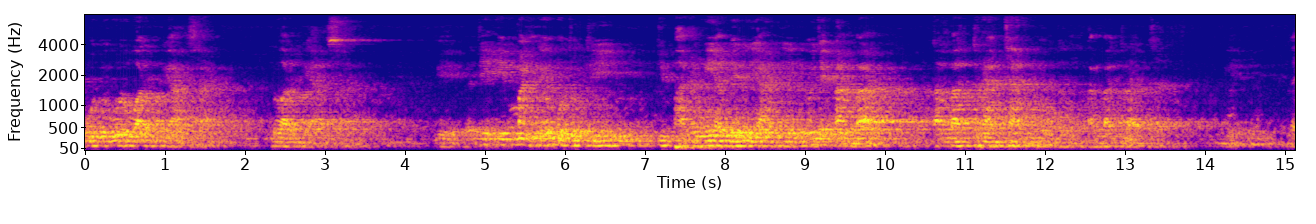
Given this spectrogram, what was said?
Itu luar biasa. Luar biasa. Jadi iman itu kudu di dibarengi ambil yang itu cek tambah tambah derajat tambah derajat jadi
